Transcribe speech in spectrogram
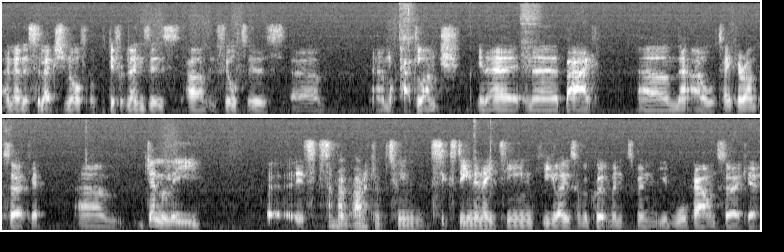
and then a selection of, of different lenses um, and filters. Um, and my packed lunch in a in a bag um, that I'll take around the circuit. Um, generally, uh, it's somewhere I reckon between 16 and 18 kilos of equipment when you'd walk out on circuit.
